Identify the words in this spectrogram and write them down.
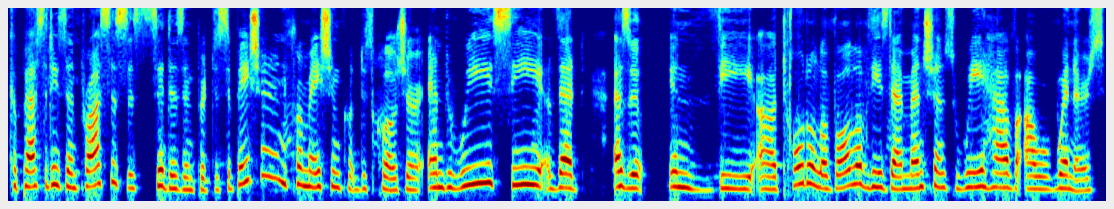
capacities and processes, citizen participation, information disclosure. And we see that as a in the uh, total of all of these dimensions, we have our winners.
